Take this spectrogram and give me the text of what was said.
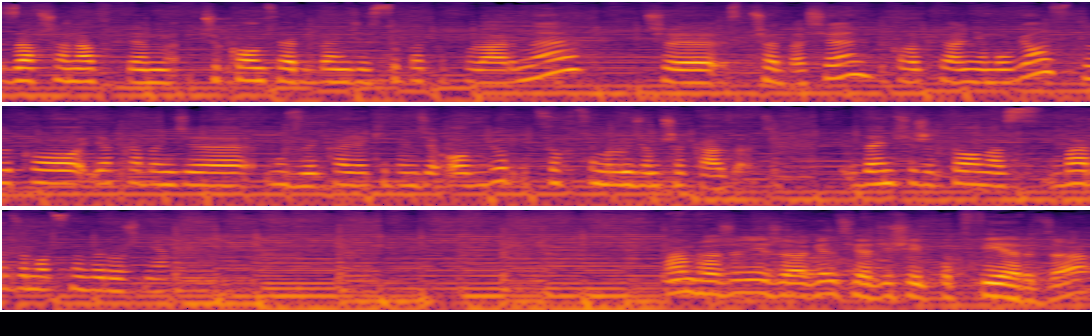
zawsze nad tym, czy koncert będzie super popularny, czy sprzeda się, kolokwialnie mówiąc, tylko jaka będzie muzyka, jaki będzie odbiór i co chcemy ludziom przekazać. Wydaje mi się, że to nas bardzo mocno wyróżnia. Mam wrażenie, że agencja dzisiaj potwierdza,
